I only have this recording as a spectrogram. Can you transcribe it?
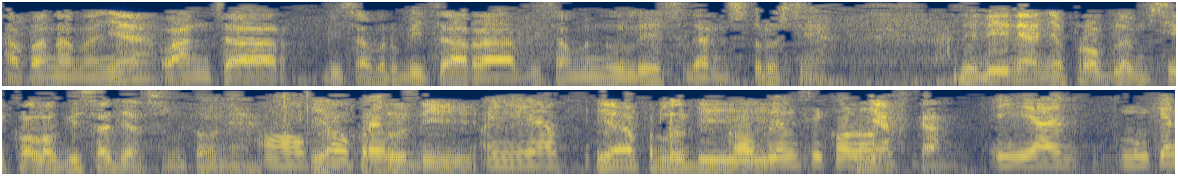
apa namanya lancar, bisa berbicara, bisa menulis dan seterusnya. Jadi ini hanya problem psikologis saja sebetulnya Oh, yang problem- perlu di Iya. ya perlu di Problem psikologis. nyiapkan. Iya, mungkin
